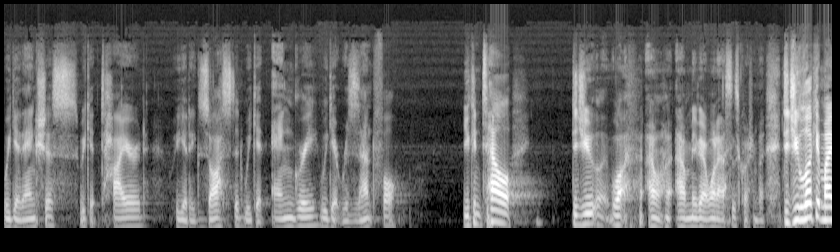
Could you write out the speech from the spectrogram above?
we get anxious, we get tired, we get exhausted, we get angry, we get resentful. You can tell. Did you? Well. I don't maybe I want to ask this question, but did you look at my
